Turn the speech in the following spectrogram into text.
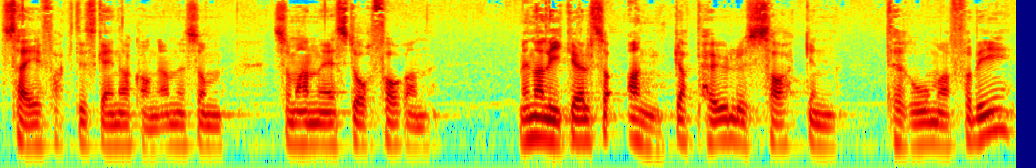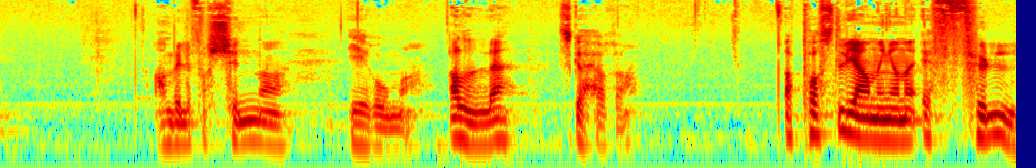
sier faktisk en av kongene som, som han er, står foran. Men allikevel så anka Paulus saken til Roma fordi han ville forkynne i Roma. Alle skal høre. Apostelgjerningene er full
